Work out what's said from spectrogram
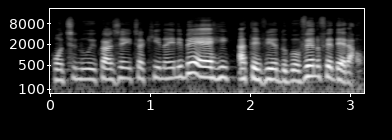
Continue com a gente aqui na NBR, a TV do Governo Federal.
